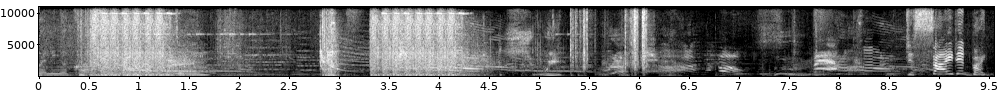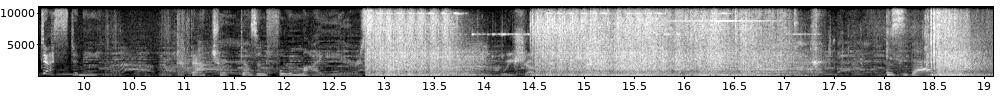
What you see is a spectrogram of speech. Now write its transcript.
bored running across the wall every day? Sweet rapture. Oh, snap! Decided by destiny. That trick doesn't fool my ears. We shall Is that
